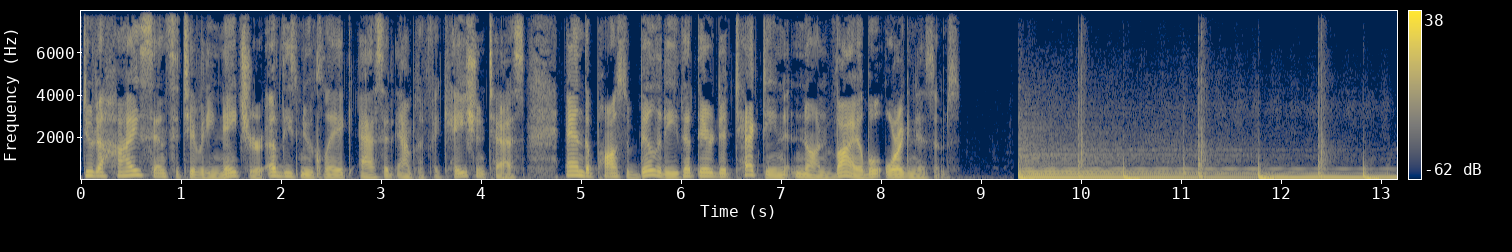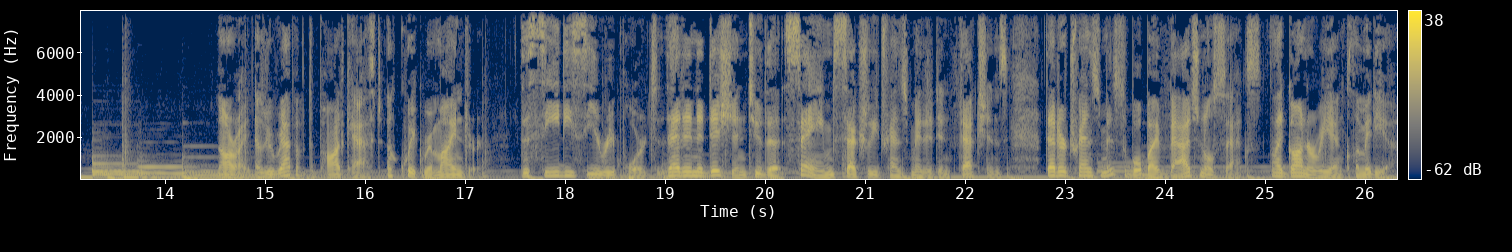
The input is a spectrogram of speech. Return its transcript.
due to high sensitivity nature of these nucleic acid amplification tests and the possibility that they're detecting non-viable organisms. All right, as we wrap up the podcast, a quick reminder. The CDC reports that in addition to the same sexually transmitted infections that are transmissible by vaginal sex, like gonorrhea and chlamydia,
